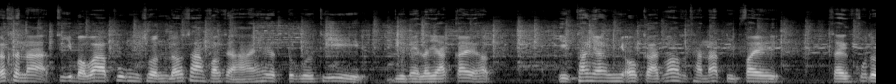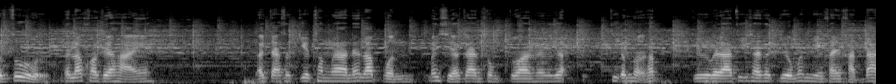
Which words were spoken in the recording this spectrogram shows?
ลักษณะที่บอกว่าพุ่งชนแล้วสร้างความเสียหายให้ศัตรูที่อยู่ในระยะใกล้ครับ อีกทั้งยังมีโอกาสว่าสถานะติดไฟใส่คู่ต่อสู้ได้รับความเสียหาย หลังจากสกิลทำงานได้รับผลไม่เสียการทรงตัวในระยะที่กำหนดครับ คือเวลาที่ใช้สกิลไม่มีใครขัดได้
